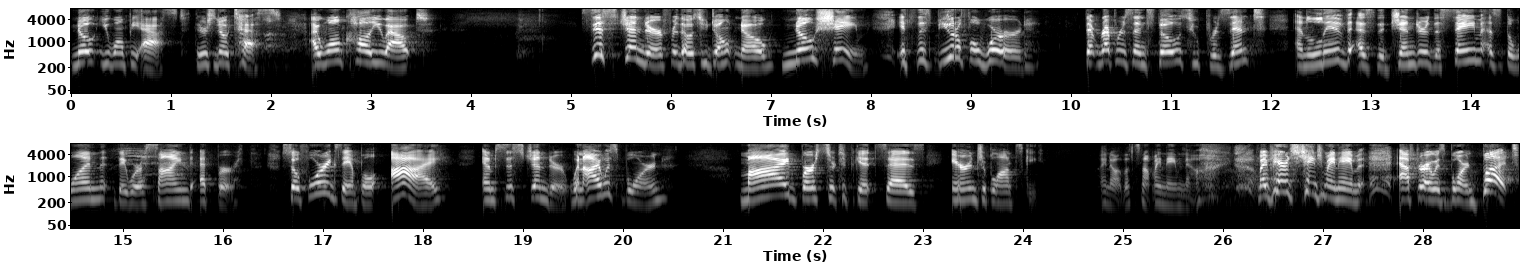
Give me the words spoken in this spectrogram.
No, you won't be asked. There's no test. I won't call you out. Cisgender, for those who don't know, no shame. It's this beautiful word that represents those who present and live as the gender the same as the one they were assigned at birth. So, for example, I am cisgender. When I was born, my birth certificate says Erin Jablonski. I know, that's not my name now. my parents changed my name after I was born. But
